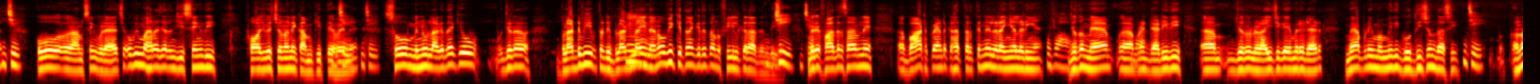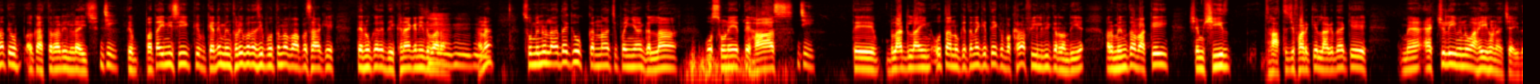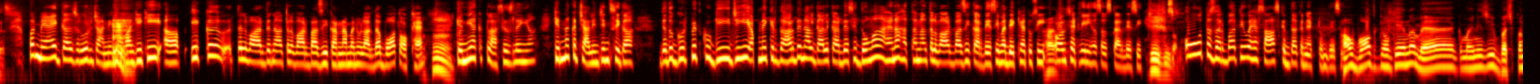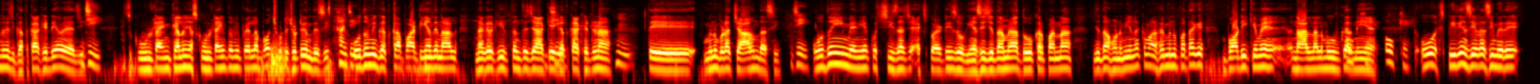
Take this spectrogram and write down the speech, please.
ਉਹ ਰਾਮ ਸਿੰਘ ਵੜੈਚ ਉਹ ਵੀ ਮਹਾਰਾਜਾ ਰਣਜੀਤ ਸਿੰਘ ਦੀ ਫੌਜ ਵਿੱਚ ਉਹਨਾਂ ਨੇ ਕੰਮ ਕੀਤੇ ਹੋਏ ਨੇ। ਸੋ ਮੈਨੂੰ ਲੱਗਦਾ ਕਿ ਉਹ ਜਿਹੜਾ ਬਲੱਡ ਵੀ ਤੁਹਾਡੀ ਬਲੱਡ ਲਾਈਨ ਹੈ ਨਾ ਉਹ ਵੀ ਕਿਤੇ ਨਾ ਕਿਤੇ ਤੁਹਾਨੂੰ ਫੀਲ ਕਰਾ ਦਿੰਦੀ ਹੈ। ਮੇਰੇ ਫਾਦਰ ਸਾਹਿਬ ਨੇ ਅ, 62 65 71 ਤਿੰਨੇ ਲੜਾਈਆਂ ਲੜੀਆਂ। ਜਦੋਂ ਮੈਂ ਆਪਣੇ ਡੈਡੀ ਦੀ ਜਦੋਂ ਲੜਾਈ 'ਚ ਗਏ ਮੇਰੇ ਡੈਡ ਮੈਂ ਆਪਣੀ ਮੰਮੀ ਦੀ ਗੋਦੀ 'ਚ ਹੁੰਦਾ ਸੀ। ਜੀ। ਹਨਾ ਤੇ ਉਹ 71 ਵਾਲੀ ਲੜਾਈ 'ਚ। ਤੇ ਪਤਾ ਹੀ ਨਹੀਂ ਸੀ ਕਿ ਕਹਿੰਦੇ ਮੈਨੂੰ ਥੋੜੀ ਪਤਾ ਸੀ ਪੁੱਤ ਮੈਂ ਵਾਪਸ ਆ ਕੇ ਤੈਨੂੰ ਕਦੇ ਦੇਖਣਾ ਕਿ ਨਹੀਂ ਦੁਬਾਰਾ। ਹਨਾ? ਸੋ ਮੈਨੂੰ ਲੱਗਦਾ ਕਿ ਉਹ ਕੰਨਾਂ 'ਚ ਪਈਆਂ ਗੱਲਾਂ ਉਹ ਸੁਣੇ ਇਤਿਹਾਸ। ਜੀ। ਤੇ ਬਲੱਡ ਲਾਈਨ ਉਹ ਤੁਹਾਨੂੰ ਕਿਤੇ ਨਾ ਕਿਤੇ ਇੱਕ ਵੱਖਰਾ ਫੀਲ ਵੀ ਕਰਾਉਂਦੀ ਹੈ। ਔਰ ਮੈਨੂੰ ਤਾਂ ਵਾਕਈ ਸ਼ਮਸ਼ੀਰ ਹੱਥ 'ਚ ਫੜ ਕੇ ਲੱਗਦਾ ਕਿ ਮੈਂ ਐਕਚੁਅਲੀ ਮੈਨੂੰ ਆਹੀ ਹੋਣਾ ਚਾਹੀਦਾ ਸੀ। ਪਰ ਮੈਂ ਇੱਕ ਗੱਲ ਜ਼ਰੂਰ ਜਾਣਨੀ ਚਾਹਾਂਗੀ ਕਿ ਇੱਕ ਤਲਵਾਰ ਦੇ ਨਾਲ ਤਲਵਾਰਬਾਜ਼ੀ ਕਰਨਾ ਮੈਨੂੰ ਲੱਗਦਾ ਬਹੁਤ ਔਖਾ ਹੈ। ਹੂੰ। ਕਿੰਨੀਆਂ ਕੁ ਕਲਾਸਿਸ ਲਈਆਂ ਕਿੰਨਾ ਕੁ ਚੈਲੰਜਿੰਗ ਸੀਗਾ ਜਦੋਂ ਗੁਰਪ੍ਰੀਤ ਘੁੱਗੀ ਜੀ ਆਪਣੇ ਕਿਰਦਾਰ ਦੇ ਨਾਲ ਗੱਲ ਕਰਦੇ ਸੀ ਦੋਵਾਂ ਹੈ ਨਾ ਹੱਥਾਂ ਨਾਲ ਤਲਵਾਰਬਾਜ਼ੀ ਕਰਦੇ ਸੀ ਮੈਂ ਦੇਖਿਆ ਤੁਸੀਂ ਹਾਂਜੀ। ਔਨ ਸੈਟ ਵੀ ਰਿਹਰਸਲਸ ਕਰਦੇ ਸੀ ਜੀ, ਜੀ, ਸੋ ਜੀ। ਉਹ ਤਜਰਬਾ ਤੇ ਉਹ ਅਹਿਸਾਸ ਕਿੱਦਾਂ ਕਨੈਕਟ ਹੁੰਦੇ ਸੀ ਹਾਂ ਉਹ ਬਹੁਤ ਕਿਉਂਕਿ ਨਾ ਮੈਂ ਕਮਾਈਨੀ ਜੀ ਬਚਪਨ ਦੇ ਵਿੱਚ ਗੱਤਕਾ ਖੇਡਿਆ ਹੋਇਆ ਜੀ ਜੀ ਸਕੂਲ ਟਾਈਮ ਕਹਿ ਲਓ ਜਾਂ ਸਕੂਲ ਟਾਈਮ ਤੋਂ ਵੀ ਪਹਿਲਾਂ ਬਹੁਤ ਛੋਟੇ ਛੋਟੇ ਹੁੰਦੇ ਸੀ ਹਾਂਜੀ। ਉਦੋਂ ਵੀ ਗੱਤਕਾ ਪਾਰਟੀਆਂ ਦੇ ਨਾਲ ਨਗਰ ਕੀਰਤਨ ਤੇ ਜਾ ਕੇ ਜੀ। ਗੱਤਕਾ ਖੇਡਣਾ ਹੂੰ। ਤੇ ਮੈਨੂੰ ਬੜਾ ਚਾਹ ਹੁੰਦਾ ਸੀ। ਜੀ। ਉਦੋਂ ਹੀ ਮੇਰੀਆਂ ਕੁਝ ਚੀਜ਼ਾਂ 'ਚ ਐਕਸਪਰਟਿਜ਼ ਹੋ ਗਈਆਂ ਸੀ ਜਿੱਦਾਂ ਮੈਂ ਆ ਦੋ ਕਿਰਪਾਨਾਂ ਜਿੱਦਾਂ ਹੁਣ ਵੀ ਹੈ ਨਾ ਘੁਮਾ ਫਿਰ ਮੈਨੂੰ ਪਤਾ ਕਿ ਬਾਡੀ ਕਿਵੇਂ ਨਾਲ ਨਾਲ ਮੂਵ ਕਰਨੀ ਹੈ। ਓਕੇ ਤੇ ਉਹ ਐਕਸਪੀਰੀਅੰਸ ਜਿਹੜਾ ਸੀ ਮੇਰੇ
